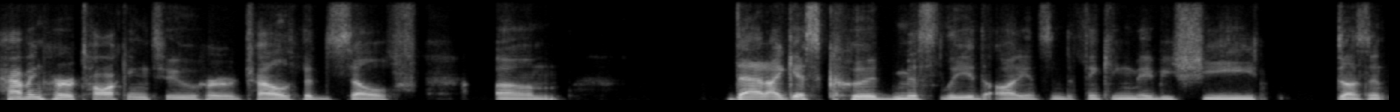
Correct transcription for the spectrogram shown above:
having her talking to her childhood self, um, that I guess could mislead the audience into thinking maybe she doesn't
